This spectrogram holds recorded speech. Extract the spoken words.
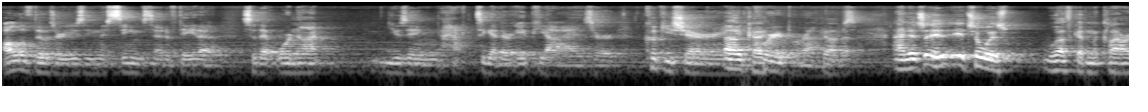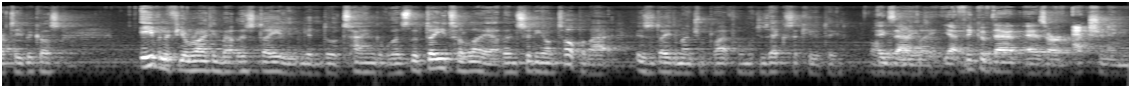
All of those are using the same set of data so that we're not using hacked together APIs or cookie sharing and Okay. query Got parameters. it. And it's, it, it's always worth getting the clarity because even if you're writing about this daily and get into a tangle, there's the data layer, then sitting on top of that is a data management platform which is executing Exactly. Yeah. Think of that as our actioning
